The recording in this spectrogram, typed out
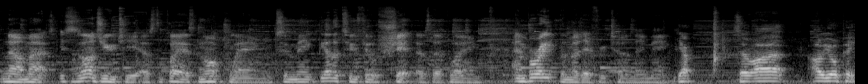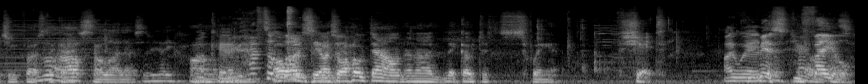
Now, Matt, it is our duty as the players not playing to make the other two feel shit as they're playing and berate them at every turn they make. Yep. So, uh, oh, you're pitching first. Okay. I'll sound like that. So hey, hi. Okay. You have to Oh, learn I see. be I so I that. hold down and I let go to swing it. Shit. I You missed. You fail.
